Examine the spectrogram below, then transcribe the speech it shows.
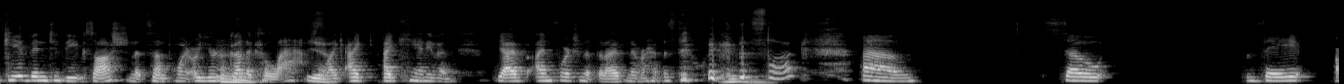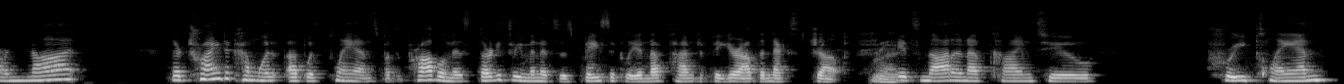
give into the exhaustion at some point, or you're Uh-huh. gonna collapse. Yeah. Like I, I can't even. Yeah, I've, I'm fortunate that I've never had to stay awake Mhm. this long. Um. So they are not. They're trying to come with, up with plans, but the problem is 33 minutes is basically enough time to figure out the next jump Right. it's not enough time to pre-plan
